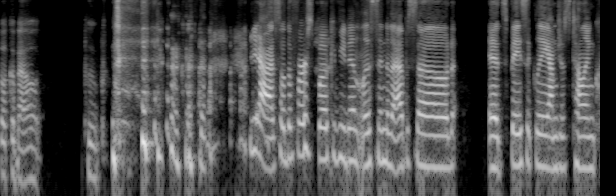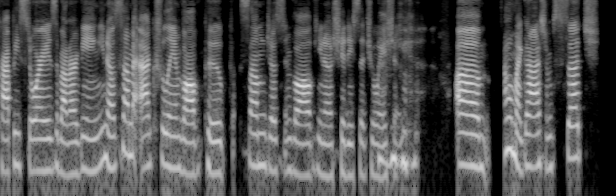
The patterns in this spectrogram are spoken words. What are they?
book about poop? yeah. So, the first book, if you didn't listen to the episode, it's basically I'm just telling crappy stories about RVing. You know, some actually involve poop, some just involve, you know, shitty situations. um, oh my gosh, I'm such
